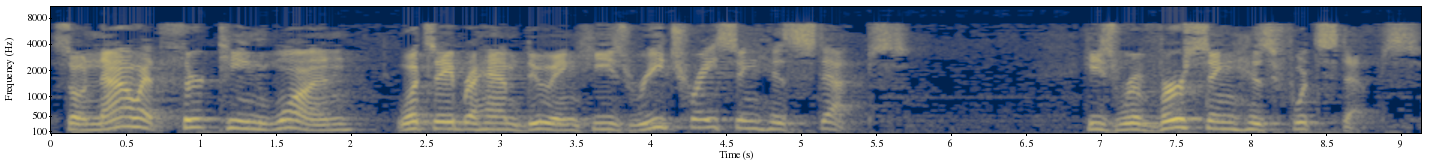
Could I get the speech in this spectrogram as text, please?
So now at 13:1, what's Abraham doing? He's retracing his steps. He's reversing his footsteps.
